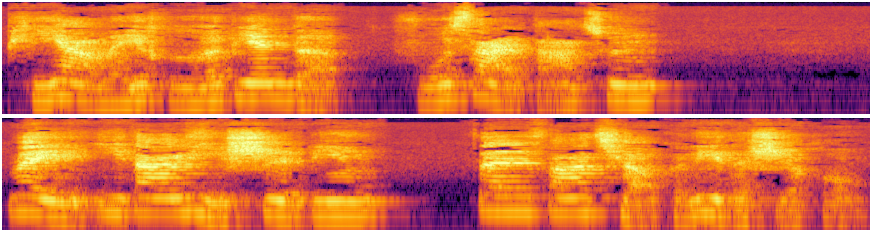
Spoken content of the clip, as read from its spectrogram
皮亚维河边的福萨尔达村为意大利士兵分发巧克力的时候，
